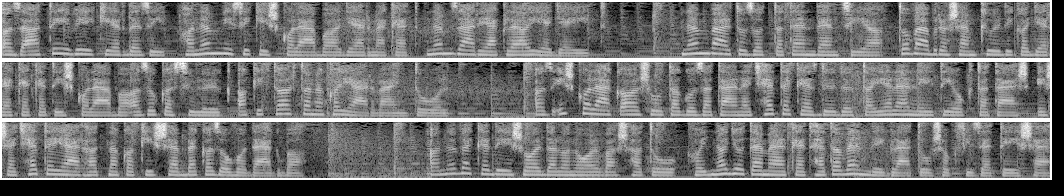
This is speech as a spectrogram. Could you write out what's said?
Az ATV kérdezi, ha nem viszik iskolába a gyermeket, nem zárják le a jegyeit. Nem változott a tendencia, továbbra sem küldik a gyerekeket iskolába azok a szülők, akik tartanak a járványtól. Az iskolák alsó tagozatán egy hete kezdődött a jelenléti oktatás, és egy hete járhatnak a kisebbek az óvodákba. A növekedés oldalon olvasható, hogy nagyot emelkedhet a vendéglátósok fizetése.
